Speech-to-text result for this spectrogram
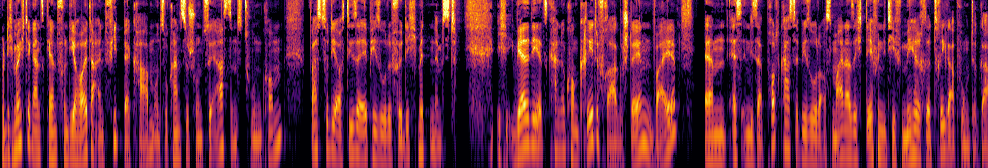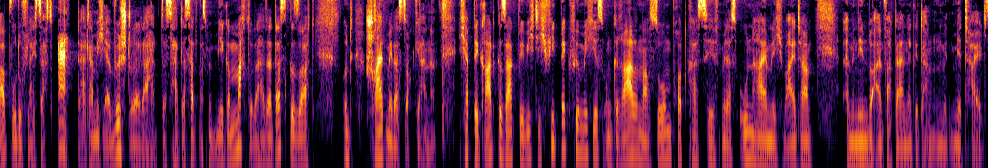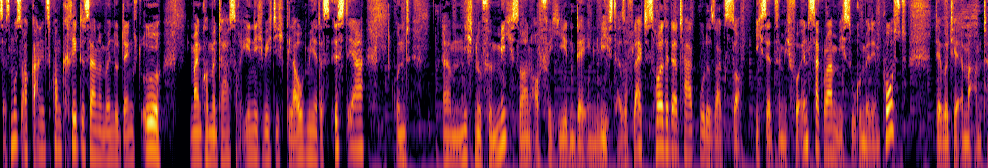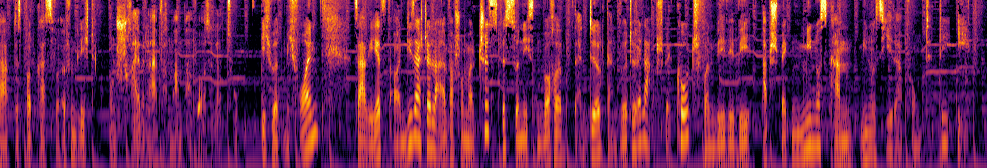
Und ich möchte ganz gern von dir heute ein Feedback haben und so kannst du schon zuerst ins Tun kommen, was du dir aus dieser Episode für dich mitnimmst. Ich werde dir jetzt keine konkrete Frage stellen, weil ähm, es in dieser Podcast-Episode aus meiner Sicht definitiv mehrere Triggerpunkte gab, wo du vielleicht sagst, ah, da hat er mich erwischt oder da hat, das hat, das hat was mit mir gemacht oder hat er das gesagt und schreib mir das doch gerne. Ich habe dir gerade gesagt, wie wichtig Feedback für mich ist und gerade nach so einem Podcast hilft mir das unheimlich weiter, ähm, indem du einfach deine Gedanken mit mir teilst. Das muss auch gar nichts Konkretes sein und wenn du denkst, oh, mein Kommentar ist doch eh nicht wichtig, glaub mir, das ist er und ähm, nicht nur für mich, sondern auch für jeden, der ihn liest. Also vielleicht ist heute der Tag, wo du sagst, sagst, so, ich setze mich vor Instagram, ich suche mir den Post, der wird ja immer am Tag des Podcasts veröffentlicht und schreibe da einfach mal ein paar Worte dazu. Ich würde mich freuen. Sage jetzt an dieser Stelle einfach schon mal Tschüss, bis zur nächsten Woche. Dein Dirk, dein virtueller Abspeckcoach von www.abspecken-kann-jeder.de.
